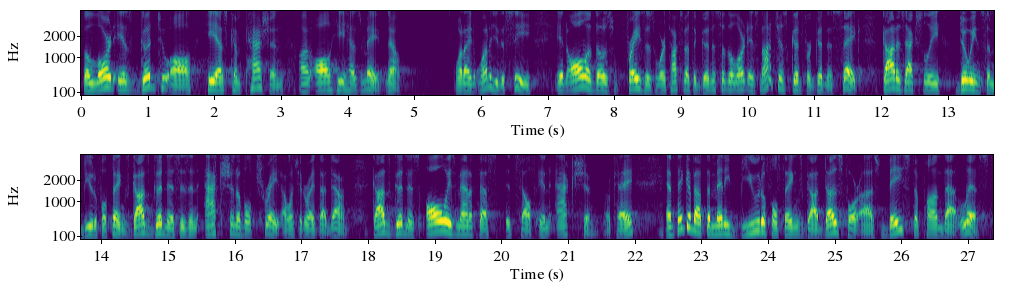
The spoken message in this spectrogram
The Lord is good to all, he has compassion on all he has made. Now, what I wanted you to see in all of those phrases where it talks about the goodness of the Lord, is not just good for goodness sake. God is actually doing some beautiful things. God's goodness is an actionable trait. I want you to write that down. God's goodness always manifests itself in action, okay? And think about the many beautiful things God does for us based upon that list.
